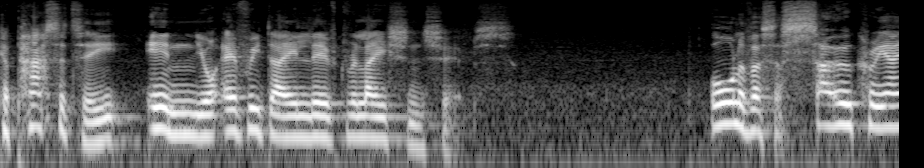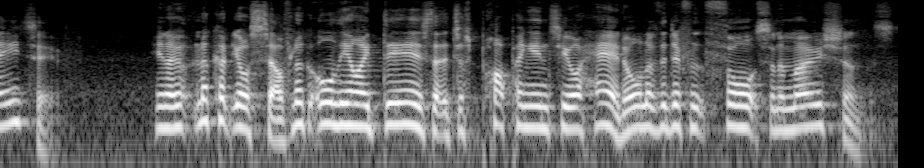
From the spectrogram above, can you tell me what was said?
capacity in your everyday lived relationships. All of us are so creative. You know, look at yourself, look at all the ideas that are just popping into your head, all of the different thoughts and emotions,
